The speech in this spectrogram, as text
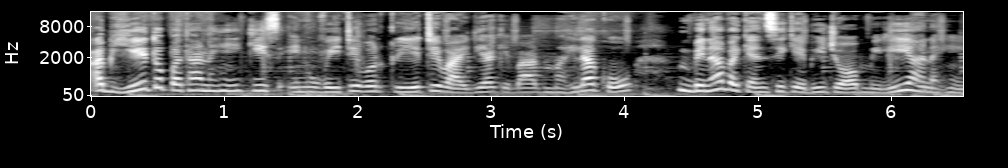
अब ये तो पता नहीं कि इस इनोवेटिव और क्रिएटिव आइडिया के बाद महिला को बिना वैकेंसी के भी जॉब मिली या नहीं।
